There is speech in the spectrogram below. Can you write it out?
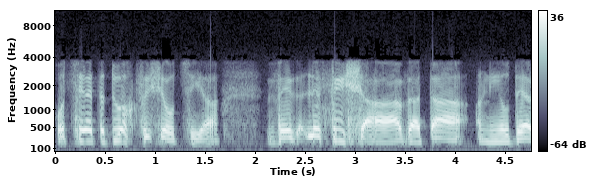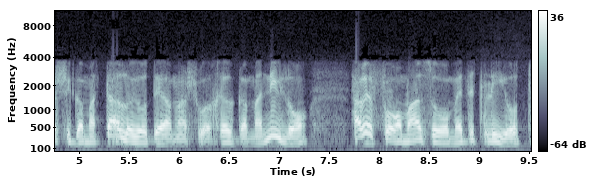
הוציאה את הדוח כפי שהוציאה, ולפי שעה, ואתה, אני יודע שגם אתה לא יודע משהו אחר, גם אני לא, הרפורמה הזו עומדת להיות,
